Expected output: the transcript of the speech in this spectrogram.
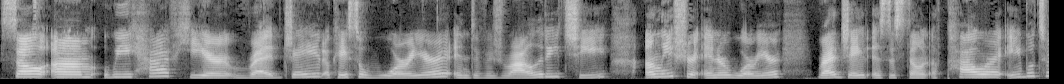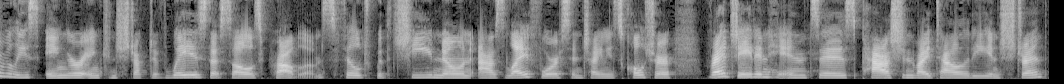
So um, we have here red jade. Okay, so warrior, individuality, chi. Unleash your inner warrior. Red jade is the stone of power, able to release anger in constructive ways that solves problems. Filled with chi, known as life force in Chinese culture, red jade enhances passion, vitality, and strength.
